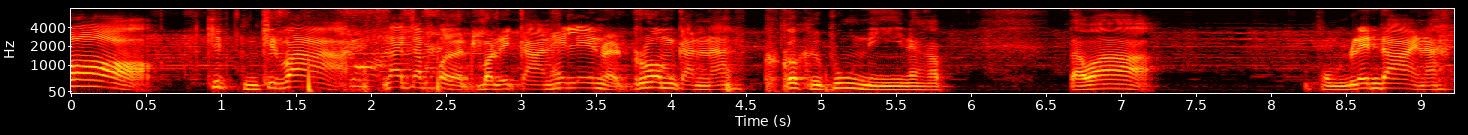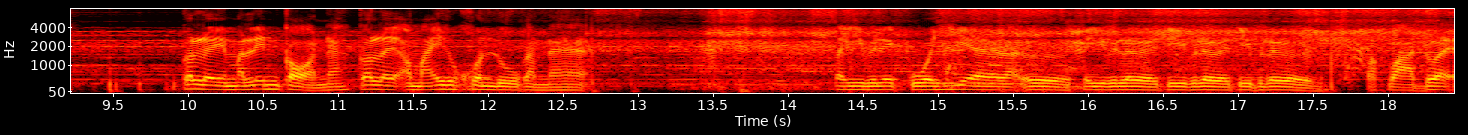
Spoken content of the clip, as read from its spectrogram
ก็คิดผมคิดว่าน่าจะเปิดบริการให้เล่นแบบร่วมกันนะ ก็คือพรุ่งนี้นะครับ แต่ว่าผมเล่นได้นะ ก็เลยมาเล่นก่อนนะ ก็เลยเอามาให้ทุกคนดูกันนะฮะตีไปเลยกลัวเฮียละเออตีไปเลย ตีไปเลย ตีไปเลยปักวาดด้วย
